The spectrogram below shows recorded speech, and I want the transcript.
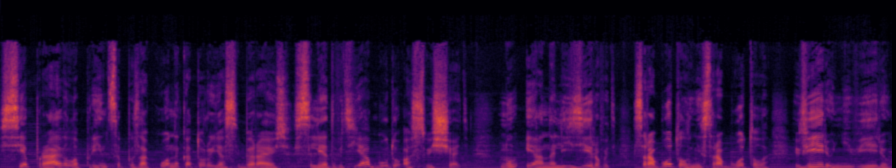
Все правила, принципы, законы, которые я собираюсь следовать, я буду освещать, ну и анализировать, сработало, не сработало, верю, не верю.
